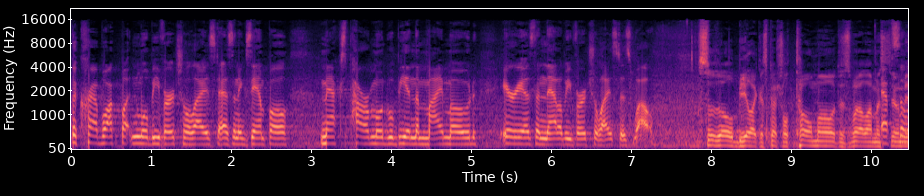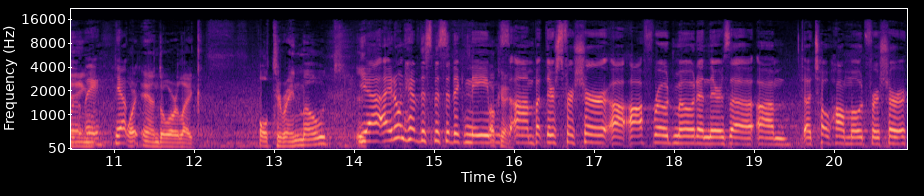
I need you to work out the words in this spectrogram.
The crab walk button will be virtualized as an example. Max power mode will be in the my mode areas, and that'll be virtualized as well. So there'll be like a special tow mode as well, I'm assuming. Absolutely, yep. Or, and or like all-terrain mode. Yeah, I don't have the specific names, Okay. um, but there's for sure uh, off-road mode and there's a, um, a tow haul mode for sure.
